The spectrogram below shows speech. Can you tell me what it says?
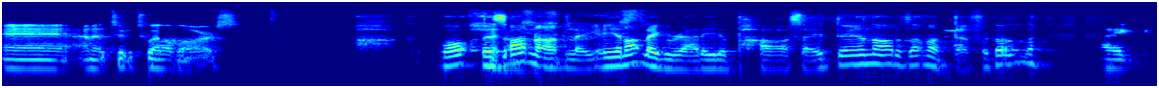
uh, and it took 12 hours. Well, is that not like, you're not like ready to pass out doing that? Is that not difficult? Like,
